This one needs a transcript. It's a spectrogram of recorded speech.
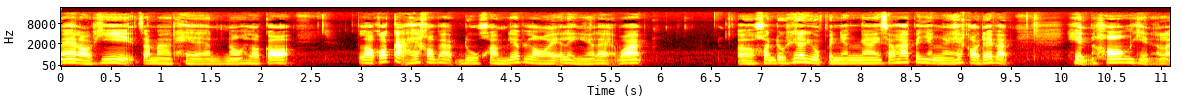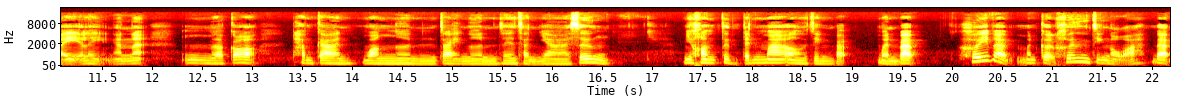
แม่เราที่จะมาแทนเนาะแล้วก็เราก็กะให้เขาแบบดูความเรียบร้อยอะไรเงี้ยแหละว่าเออคอนโดที่เราอยู่เป็นยังไงสภาพเป็นยังไงให้เขาได้แบบเห็นห้องเห็นอะไรอะไรอย่างงั้นน่ะ อืมแล้วก็ทำการวางเงินจ่ายเงินเซ็นสัญญา ซึ่งมีความตื่นเต้นมากเอาจริงแบบเหมือนแบบเฮ้ยแบบมันเกิดขึ้นจริงเหรอวะแบบ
